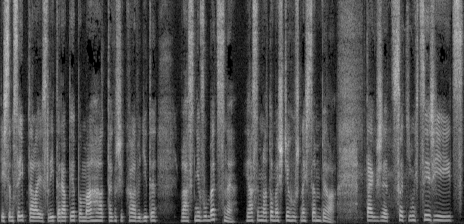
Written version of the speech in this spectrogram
Když jsem se jí ptala, jestli terapie pomáhá, tak říkala, vidíte, vlastně vůbec ne. Já jsem na tom ještě hůř, než jsem byla. Takže co tím chci říct?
